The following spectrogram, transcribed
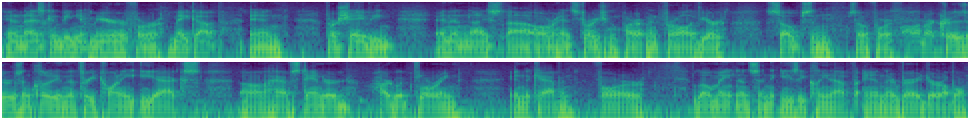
and a nice convenient mirror for makeup and for shaving and then a nice uh, overhead storage compartment for all of your soaps and so forth. All of our cruisers, including the 320EX, uh, have standard hardwood flooring in the cabin for low maintenance and easy cleanup and they're very durable.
